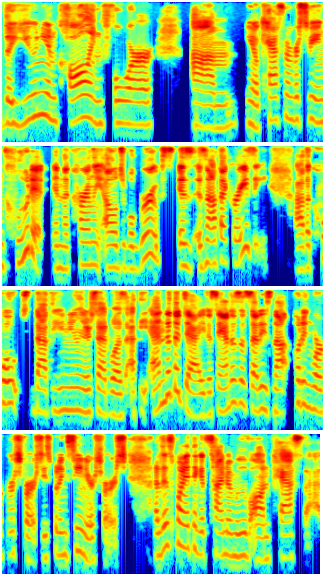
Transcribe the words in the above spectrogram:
the union calling for um, you know, cast members to be included in the currently eligible groups is, is not that crazy. Uh, the quote that the union leader said was, at the end of the day, DeSantis has said he's not putting workers first. He's putting seniors first. At this point, I think it's time to move on past that.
